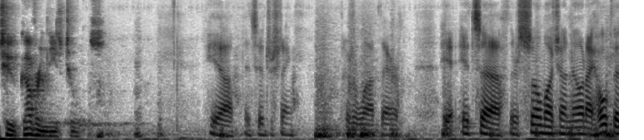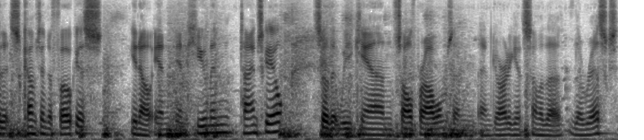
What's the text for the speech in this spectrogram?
to govern these tools. Yeah, it's interesting. There's a lot there. It, it's uh, there's so much unknown. I hope that it comes into focus, you know, in in human timescale, so that we can solve problems and, and guard against some of the the risks.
